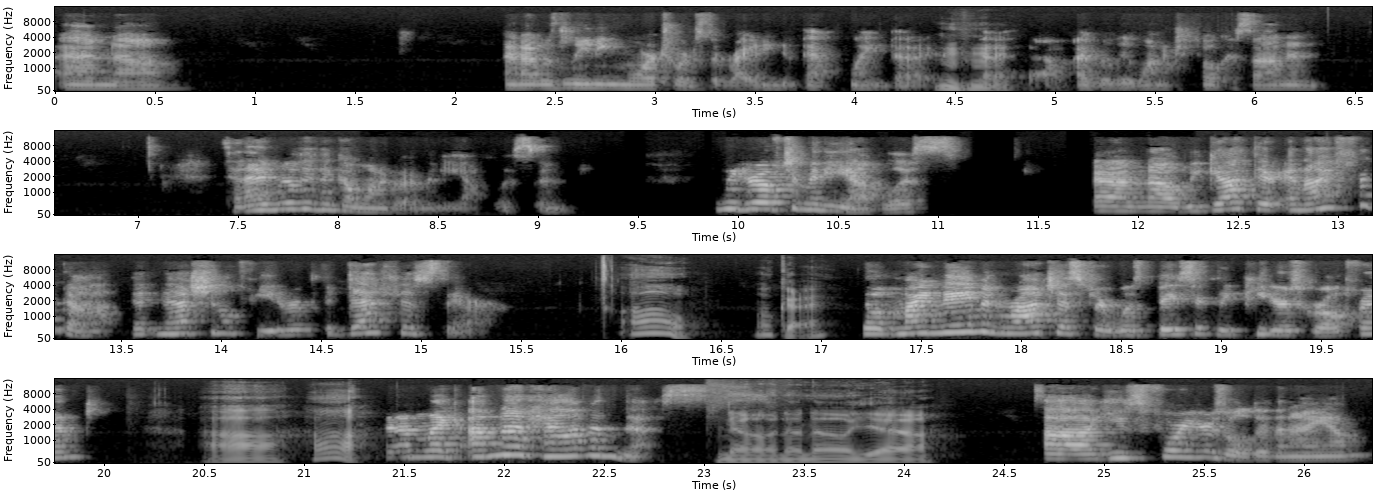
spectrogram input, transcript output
And um, and I was leaning more towards the writing at that point that I, Mhm. that I thought I really wanted to focus on. And said, I really think I want to go to Minneapolis. And we drove to Minneapolis and uh, we got there and I forgot that National Theater of the Deaf is there. Oh, okay. So my name in Rochester was basically Peter's girlfriend. Aha. And I'm like, I'm not having this. No, no, no. Yeah. Uh, he's four years older than I am.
